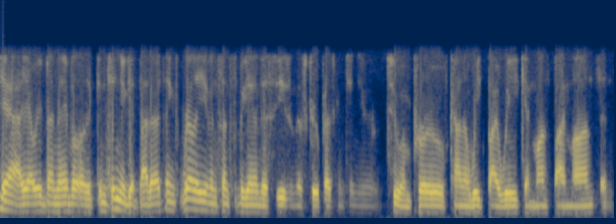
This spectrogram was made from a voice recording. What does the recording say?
Yeah, yeah, we've been able to continue to get better. I think really even since the beginning of the season, this group has continued to improve, kind of week by week and month by month. And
